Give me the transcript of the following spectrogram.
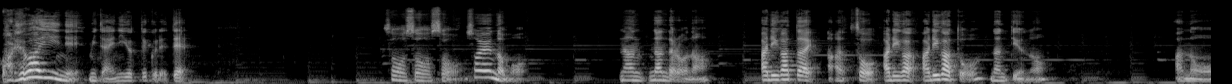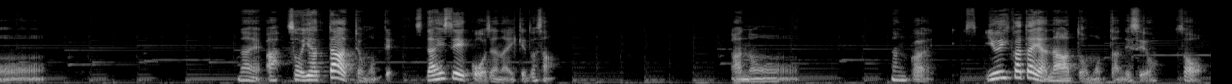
これはいいね、みたいに言ってくれて。そうそうそう。そういうのも、なん、なんだろうな。ありがたい、あ、そう、ありが、ありがとう？なんていうの？あのー、ない、あ、そう、やったーって思って。大成功じゃないけどさ。あのー、なんか、言い方やなと思ったんですよ。そう。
